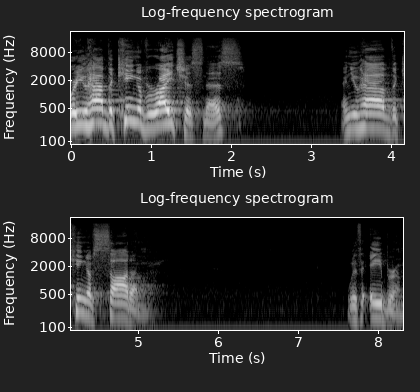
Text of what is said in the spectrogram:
where you have the king of righteousness and you have the king of Sodom with Abram,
